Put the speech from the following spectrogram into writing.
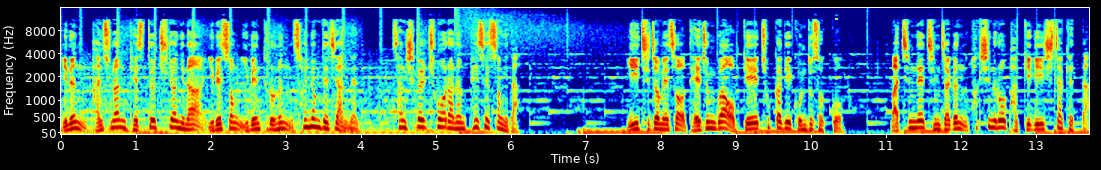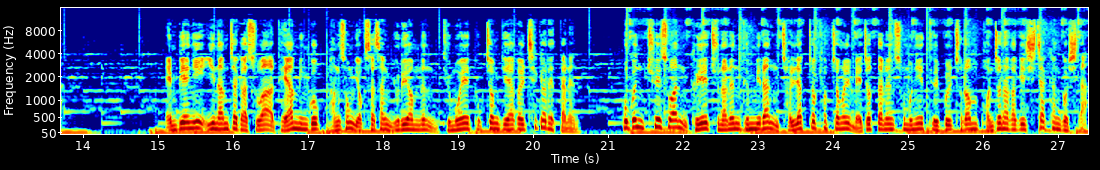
이는 단순한 게스트 출연이나 일회성 이벤트로는 설명되지 않는 상식을 초월하는 폐쇄성이다. 이 지점에서 대중과 업계의 촉각이 곤두섰고 마침내 짐작은 확신으로 바뀌기 시작했다. MBN이 이 남자 가수와 대한민국 방송 역사상 유례없는 규모의 독점 계약을 체결했다는 혹은 최소한 그에 준하는 든밀한 전략적 협정을 맺었다는 소문이 들불처럼 번져나가기 시작한 것이다.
